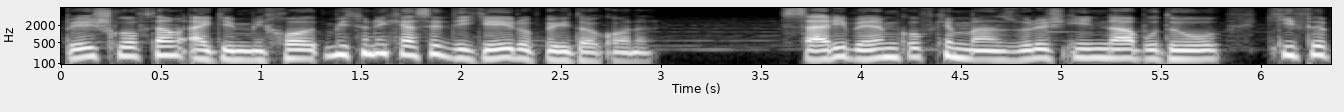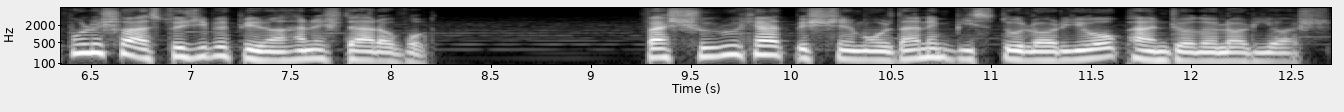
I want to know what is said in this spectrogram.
بهش گفتم اگه می‌خواد می‌تونه کس دیگه ای رو پیدا کنه. سری بهم گفت که منظورش این نبوده و کیف پولش رو از تو جیب پیراهنش در آورد و شروع کرد به شمردن 20 دلاری و 50 دلاریاش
